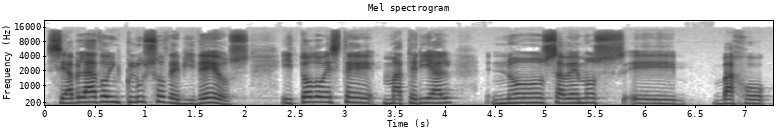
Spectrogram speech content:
Se ha hablado incluso de videos y todo este material no sabemos eh, bajo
